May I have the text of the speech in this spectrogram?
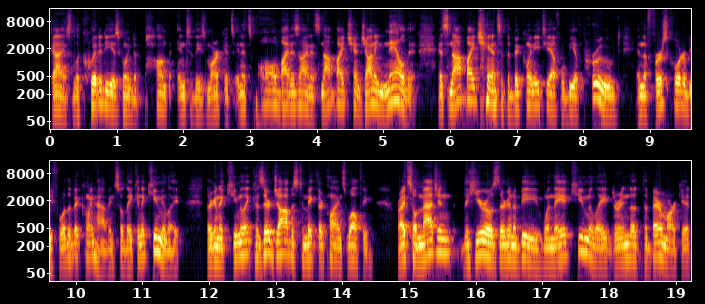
guys, liquidity is going to pump into these markets and it's all by design. It's not by chance. Johnny nailed it. It's not by chance that the Bitcoin ETF will be approved in the first quarter before the Bitcoin halving so they can accumulate. They're going to accumulate because their job is to make their clients wealthy. Right. So imagine the heroes they're going to be when they accumulate during the, the bear market.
